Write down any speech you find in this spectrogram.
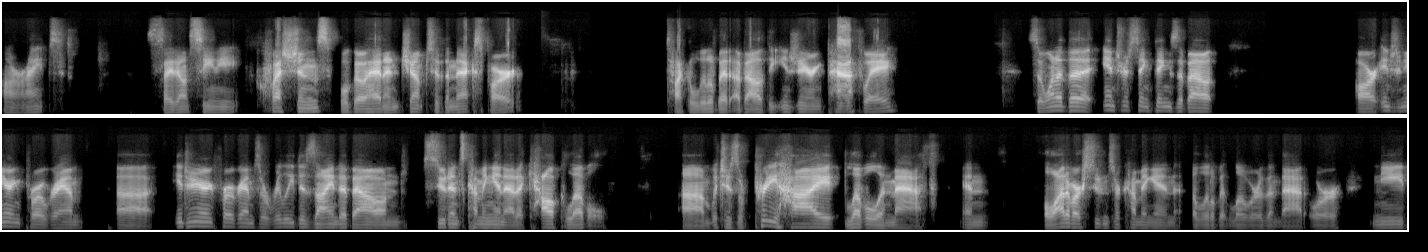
All right. So I don't see any questions. We'll go ahead and jump to the next part. Talk a little bit about the engineering pathway. So one of the interesting things about our engineering program uh, engineering programs are really designed around students coming in at a calc level, um, which is a pretty high level in math. And a lot of our students are coming in a little bit lower than that or need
